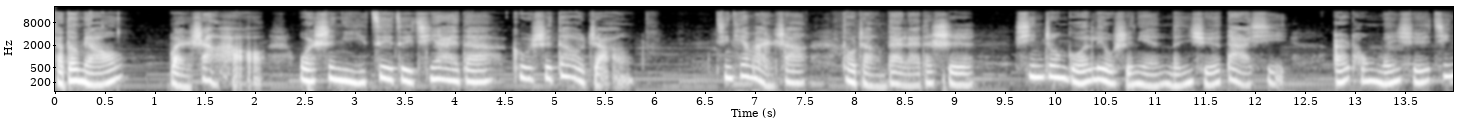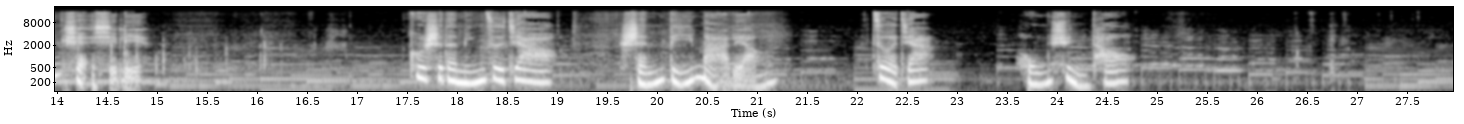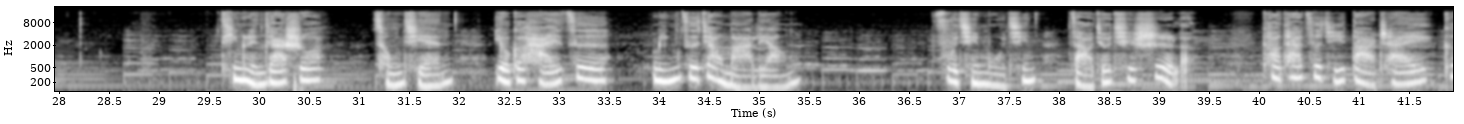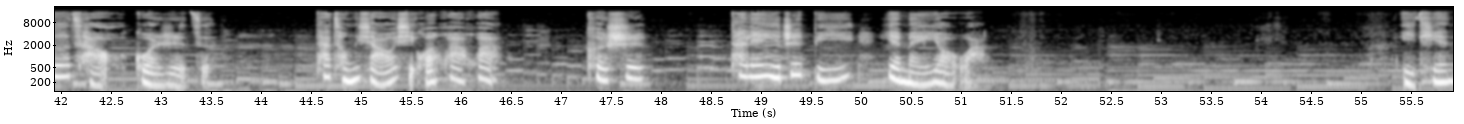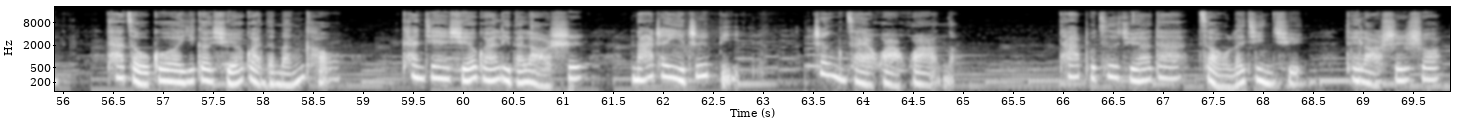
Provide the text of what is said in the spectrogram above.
小豆苗，晚上好！我是你最最亲爱的故事豆长。今天晚上，豆长带来的是新中国六十年文学大戏儿童文学精选系列。故事的名字叫《神笔马良》，作家洪训涛。听人家说，从前有个孩子，名字叫马良。父亲母亲早就去世了，靠他自己打柴割草过日子。他从小喜欢画画，可是他连一支笔也没有啊。一天，他走过一个学馆的门口。看见学馆里的老师拿着一支笔，正在画画呢。他不自觉地走了进去，对老师说：“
